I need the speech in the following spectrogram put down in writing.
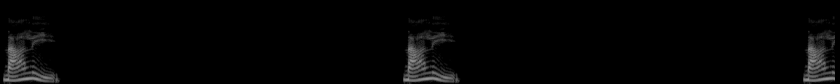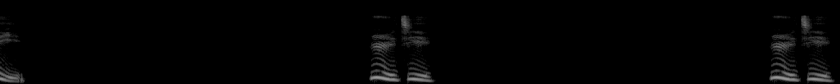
哪里？哪里？哪里？日记。日记。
